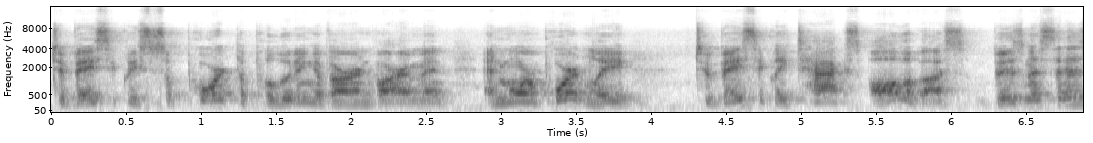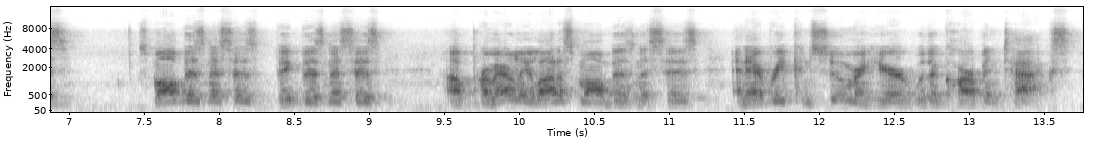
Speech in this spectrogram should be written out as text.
to basically support the polluting of our environment, and more importantly, to basically tax all of us, businesses, small businesses, big businesses, uh, primarily a lot of small businesses, and every consumer here with a carbon tax.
